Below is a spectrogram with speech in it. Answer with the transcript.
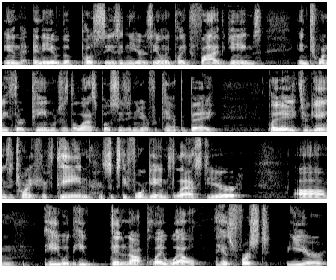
in any of the postseason years. He only played five games in 2013, which was the last postseason year for Tampa Bay. Played 82 games in 2015, 64 games last year. Um, he he did not play well his first year.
